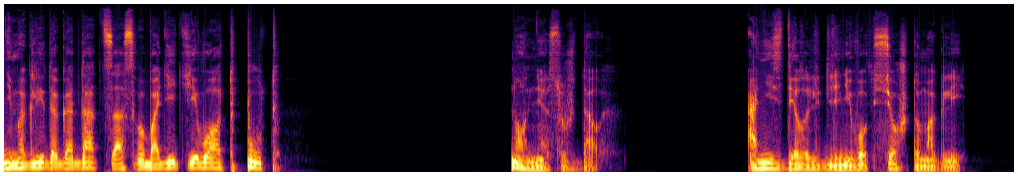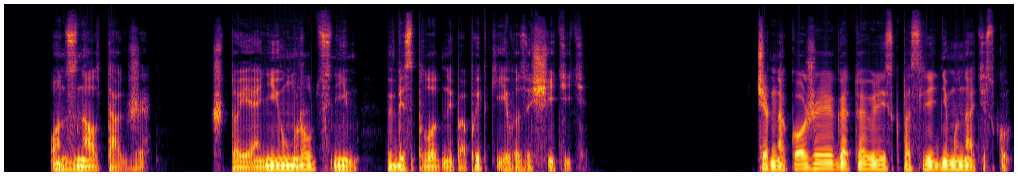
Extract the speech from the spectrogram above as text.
не могли догадаться освободить его от пут. Но он не осуждал их. Они сделали для него все, что могли. Он знал также, что и они умрут с ним в бесплодной попытке его защитить. Чернокожие готовились к последнему натиску.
